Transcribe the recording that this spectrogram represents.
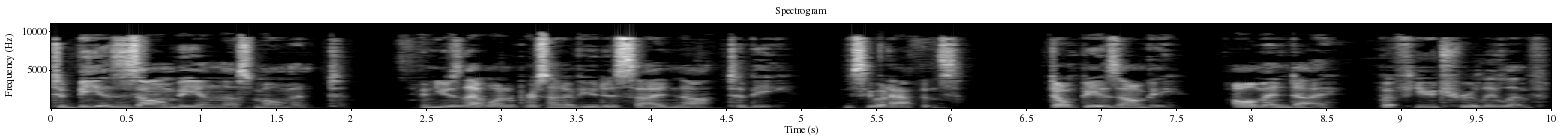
to be a zombie in this moment. And use that 1% of you decide not to be. And see what happens. Don't be a zombie. All men die, but few truly live.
